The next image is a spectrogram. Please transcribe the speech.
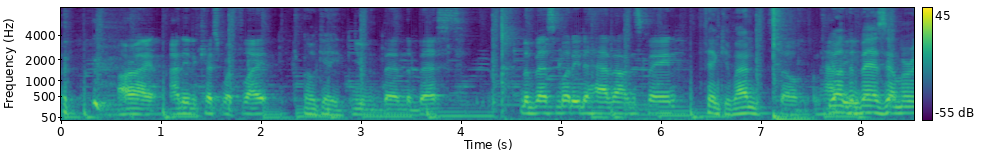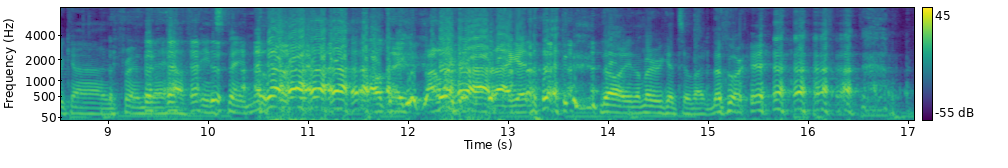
though. All right, I need to catch my flight. Okay, You've been the best, the best buddy to have out in Spain. thank you, man. So I'm happy. You are the best American friend that I have in Spain. I'll take it. I like it. I like it. no, in America too, man. Don't worry.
